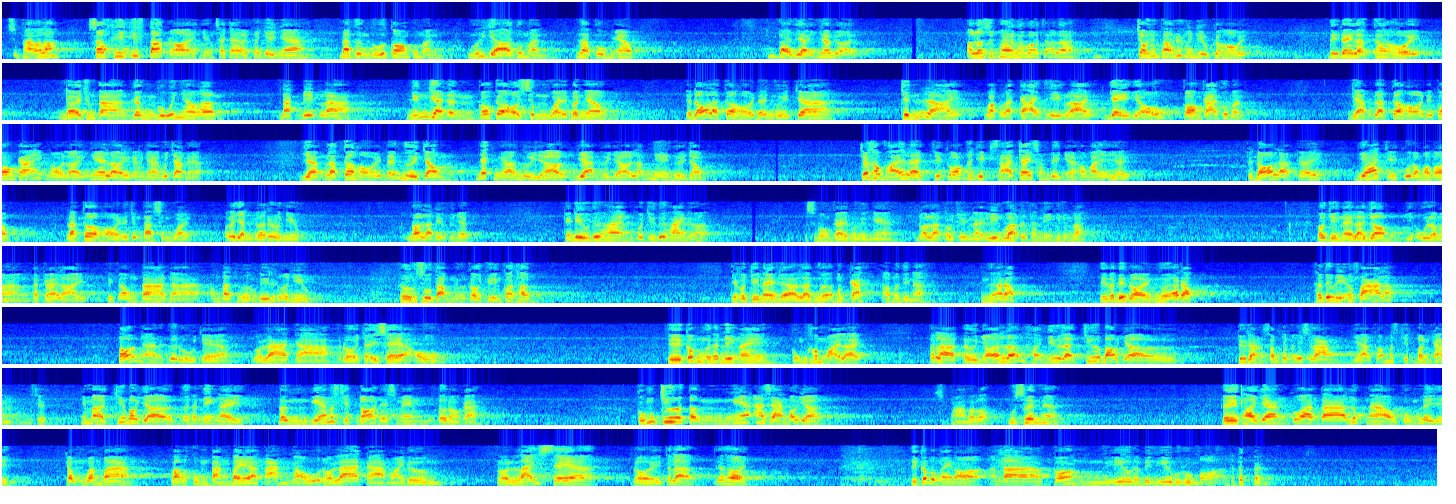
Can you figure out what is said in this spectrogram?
Subhanallah. Sau khi iftar rồi những sao cha rồi ta về nhà ta gần gũi con của mình gũi vợ của mình chúng ta cùng nhau. Chúng ta dạy nhau rồi Allah subhanahu wa ta'ala cho chúng ta rất là nhiều cơ hội. Thì đây là cơ hội để chúng ta gần gũi nhau hơn. Đặc biệt là những gia đình có cơ hội xung quậy bên nhau. Và đó là cơ hội để người cha chỉnh lại hoặc là cải thiện lại, dạy dỗ con cái của mình. Và cũng là cơ hội để con cái ngồi lại nghe lời răn dạy của cha mẹ. Và cũng là cơ hội để người chồng nhắc nhở người vợ và người vợ lắng nghe người chồng. Chứ không phải là chỉ có cái việc xả chay xong về nhà, không phải như vậy thì đó là cái giá trị của Ramadan là cơ hội để chúng ta xung quầy nó dành ra rất là nhiều. Đó là điều thứ nhất. Cái điều thứ hai một câu chuyện thứ hai nữa. Xin muốn kể cho mọi người nghe. Đó là câu chuyện này liên quan đến thanh niên của chúng ta. Câu chuyện này là do một vị ulama người ta kể lại. Thì các ông ta đã ông ta thường đi rất là nhiều. Thường sưu tầm những câu chuyện có thật. Và câu chuyện này là, là người ở Mecca ở Medina người Ả Rập. Thì ta biết rồi người Ả Rập thanh thiếu niên nó phá lắm. Tối ngày nó cứ rượu chè rồi la cà rồi chạy xe ẩu. Thì có một người thanh niên này cũng không ngoại lệ. Tức là từ nhỏ đến lớn hầu như là chưa bao giờ tuy rằng sống trong nước Islam và có masjid bên cạnh masjid, nhưng mà chưa bao giờ người thanh niên này từng ghé masjid đó để xem một tư nào cả. Cũng chưa từng nghe azan bao giờ. Subhanallah Muslim nha thì thời gian của anh ta lúc nào cũng là gì? Trong quán bar, hoặc là cùng bạn bè tán gẫu, rồi la cà ngoài đường, rồi lái xe, rồi, tức là, thế thôi. Thì có một ngày nọ, anh ta có người yêu rồi bị người yêu buồn bỏ, anh ta thất tình.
